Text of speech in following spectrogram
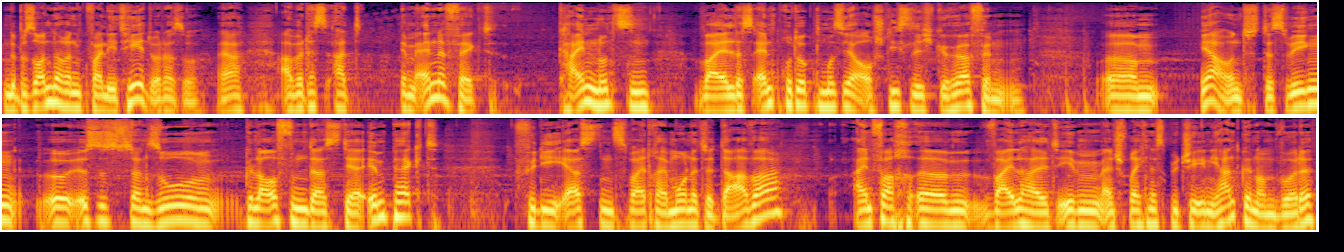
einer besonderen Qualität oder so, ja, aber das hat im Endeffekt keinen Nutzen, weil das Endprodukt muss ja auch schließlich Gehör finden. Ähm, ja, und deswegen äh, ist es dann so gelaufen, dass der Impact für die ersten zwei, drei Monate da war. Einfach ähm, weil halt eben entsprechendes Budget in die Hand genommen wurde,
